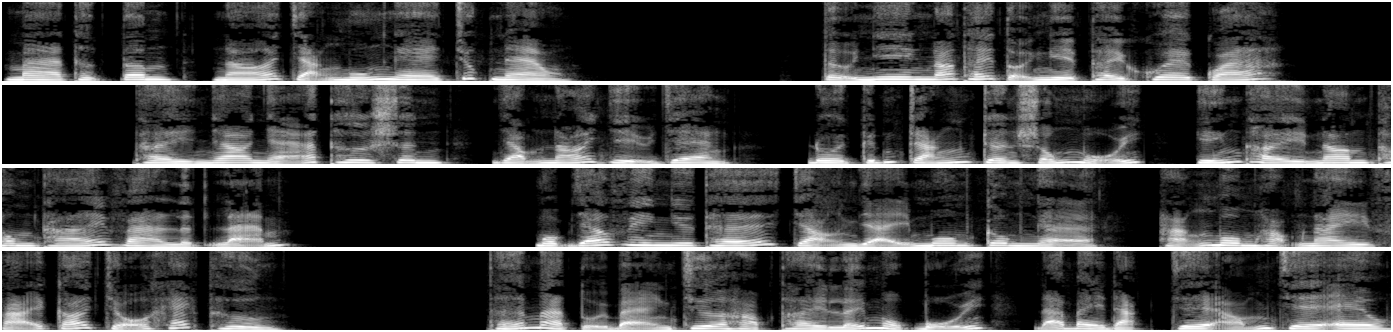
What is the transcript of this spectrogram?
mà thực tâm nó chẳng muốn nghe chút nào. Tự nhiên nó thấy tội nghiệp thầy khuê quá. Thầy nho nhã thư sinh, giọng nói dịu dàng, đôi kính trắng trên sống mũi, khiến thầy non thông thái và lịch lãm. Một giáo viên như thế chọn dạy môn công nghệ, hẳn môn học này phải có chỗ khác thường. Thế mà tụi bạn chưa học thầy lấy một buổi, đã bày đặt chê ổng chê eo.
